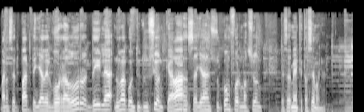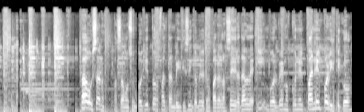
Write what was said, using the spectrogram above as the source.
van a ser parte ya del borrador de la nueva constitución que avanza ya en su conformación, especialmente esta semana. Pausa, nos pasamos un poquito, faltan 25 minutos para las 6 de la tarde y volvemos con el panel político.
